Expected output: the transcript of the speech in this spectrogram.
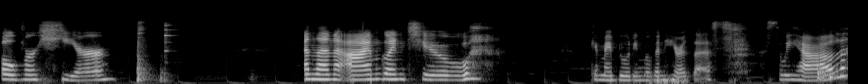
over here. And then I'm going to get my booty moving here with this. So we have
